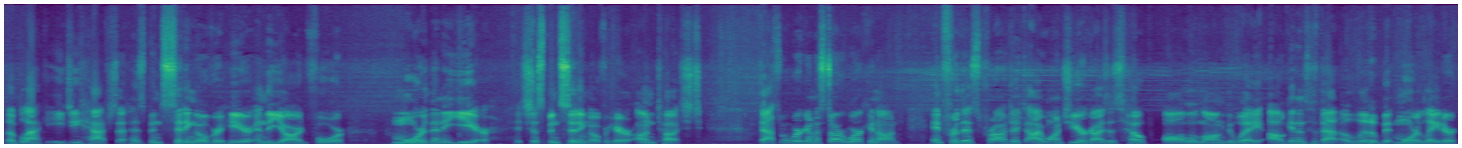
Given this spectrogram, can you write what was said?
the black EG hatch that has been sitting over here in the yard for more than a year. It's just been sitting over here untouched. That's what we're gonna start working on. And for this project, I want your guys' help all along the way. I'll get into that a little bit more later,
